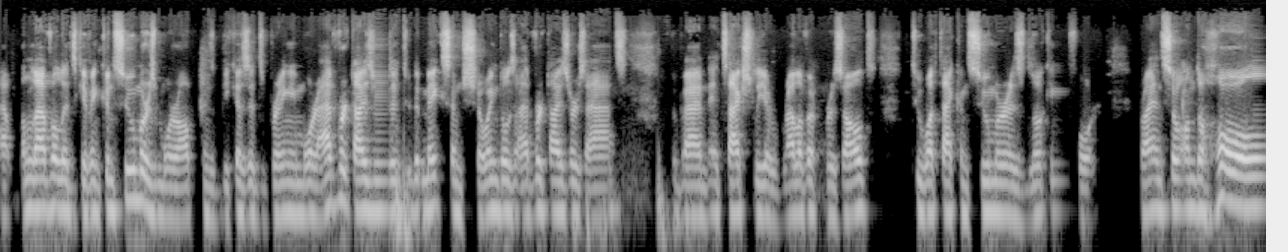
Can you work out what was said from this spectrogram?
at one level it's giving consumers more options because it's bringing more advertisers into the mix and showing those advertisers ads when it's actually a relevant result to what that consumer is looking for right and so on the whole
